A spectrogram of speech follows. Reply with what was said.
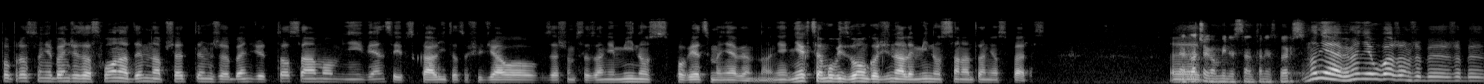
po prostu nie będzie zasłona dymna przed tym, że będzie to samo mniej więcej w skali to, co się działo w zeszłym sezonie, minus powiedzmy, nie wiem, no nie, nie chcę mówić złą godzinę, ale minus San Antonio Spurs. A e, dlaczego minus San Antonio Spurs? No nie wiem, ja nie uważam, żeby, żeby...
